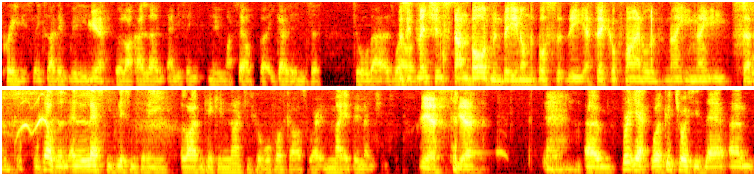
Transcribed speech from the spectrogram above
previously because I didn't really Yeah. feel like I learned anything new myself, but he goes into to all that as well. Does it mention Stan Boardman being on the bus at the FA Cup final of 1997? It doesn't unless you've listened to the Alive and Kicking 90s football podcast where it may have been mentioned. yes, yeah. Um, but yeah, well, good choices there. Um,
